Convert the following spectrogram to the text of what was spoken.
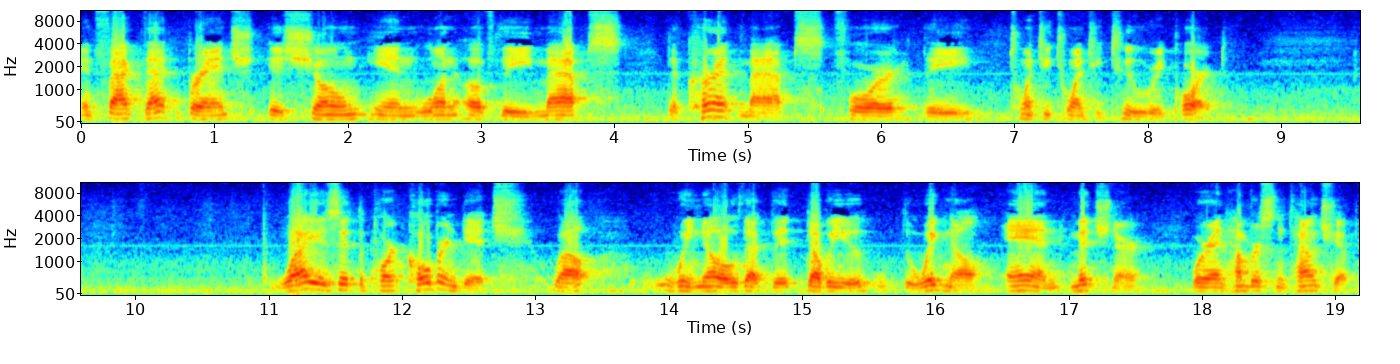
In fact, that branch is shown in one of the maps, the current maps for the 2022 report. Why is it the Port Colborne ditch? Well, we know that the W, the Wignall and Mitchner were in Humberstone Township.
